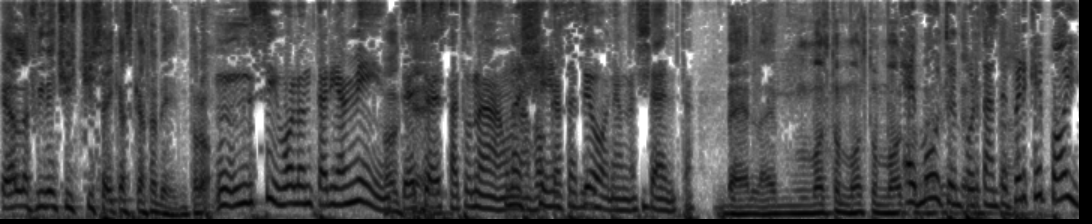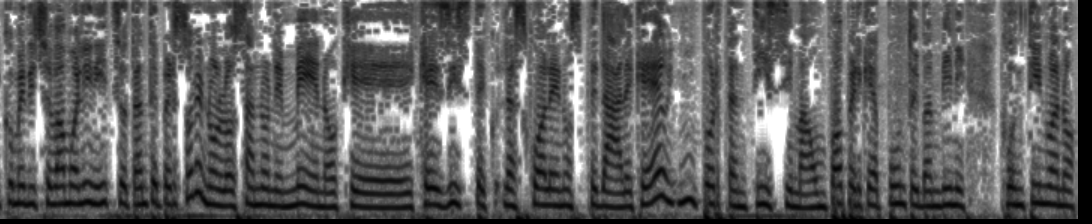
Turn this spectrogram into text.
e alla fine ci, ci sei cascata dentro? Mm, sì, volontariamente, okay. cioè è stata una, una, una vocazione, una scelta. Bella, è molto molto molto È molto importante perché poi, come dicevamo all'inizio, tante persone non lo sanno nemmeno che, che, esiste la scuola in ospedale, che è importantissima, un po' perché appunto i bambini continuano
